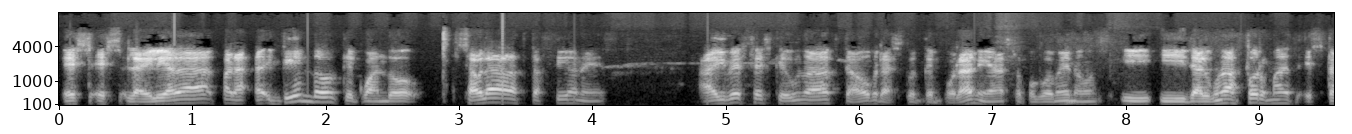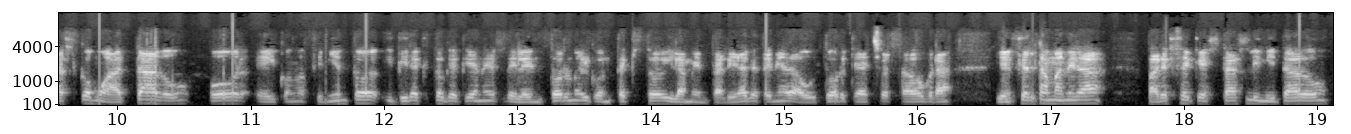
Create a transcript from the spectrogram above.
Es, es la Iliada. Para, entiendo que cuando se habla de adaptaciones, hay veces que uno adapta obras contemporáneas o poco menos y, y, de alguna forma estás como atado por el conocimiento directo que tienes del entorno, el contexto y la mentalidad que tenía el autor que ha hecho esa obra y en cierta manera parece que estás limitado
